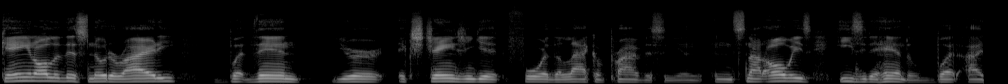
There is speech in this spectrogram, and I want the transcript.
gain all of this notoriety, but then you're exchanging it for the lack of privacy. And, and it's not always easy to handle, but I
